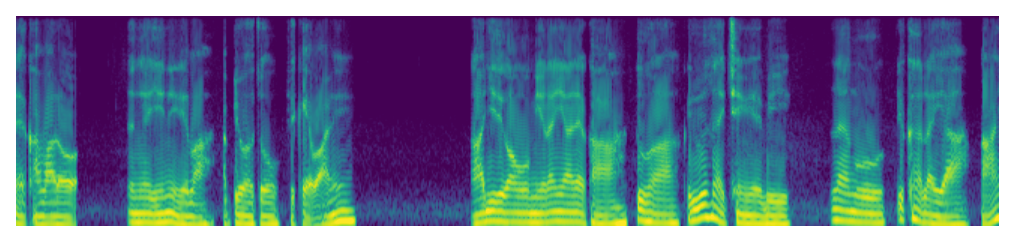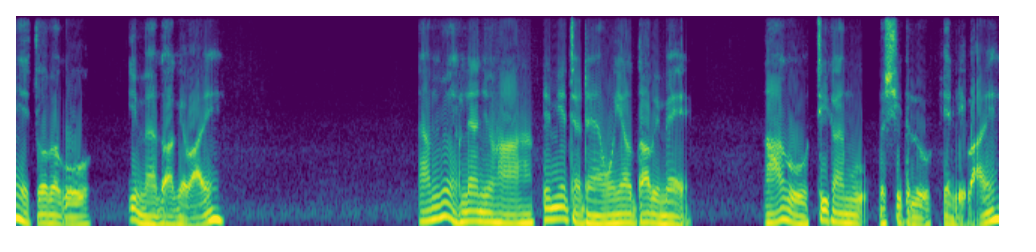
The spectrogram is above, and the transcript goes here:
တဲ့အခါမှာတော့တငယ်ရင်းတွေမှာအပျော်ဆုံးဖြစ်ခဲ့ပါတယ်။အားကြီးတကောင်ကိုမြင်လိုက်ရတဲ့အခါသူဟာကရွေးဆိုင်ချင်းရပြီးလန်ကိုပြစ်ခတ်လိုက်ရာအားရဲ့ကြောဘက်ကိုပြိမှန်သွားခဲ့ပါတယ်။ဒါပေမဲ့လန်ညွန်ဟာပြင်းပြင်းထန်ထန်ဝင်ရောက်သွားပြီမဲ့ ငါးကိုထိခိုက်မှုမရှိသလိုဖြစ်နေပါတယ်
